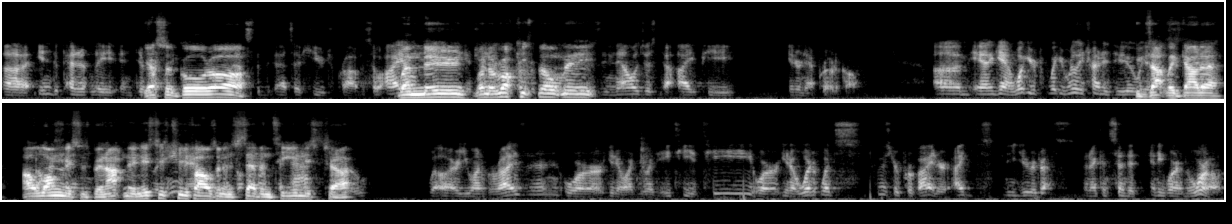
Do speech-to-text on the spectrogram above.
uh, independently and differently. Yes, Agora. That's, the, that's a huge problem. So I when Moon, when the rockets built me, is analogous to IP Internet Protocol. Um, and again, what you're what you're really trying to do exactly, is, Gada. How long this has been happening? This is 2017. This chat well, are you on Verizon or you know are you at AT and T or you know what, what's who's your provider? I just need your address and I can send it anywhere in the world.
